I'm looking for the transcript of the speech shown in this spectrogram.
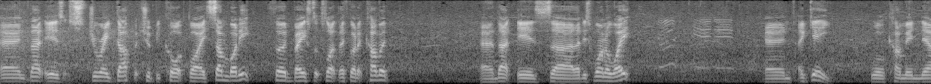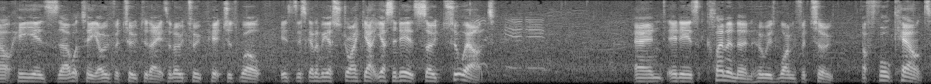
And that is straight up. It should be caught by somebody. Third base looks like they've got it covered. And that is uh, that is one away. And Agee will come in now. He is, uh, what's he, over 2 today. It's an 0-2 pitch as well. Is this going to be a strikeout? Yes, it is. So two out. And it is Clennanan who is one for two. A full count.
